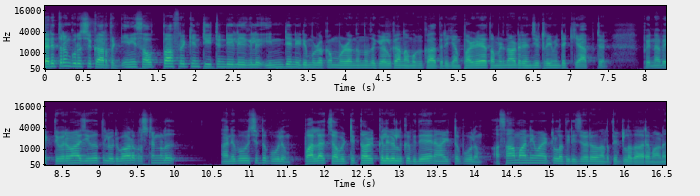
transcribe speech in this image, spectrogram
ചരിത്രം കുറിച്ച് കാർത്തിക് ഇനി സൗത്ത് ആഫ്രിക്കൻ ടി ട്വന്റി ലീഗിൽ ഇന്ത്യൻ ഇടിമുഴക്കം മുഴങ്ങുന്നത് കേൾക്കാൻ നമുക്ക് കാത്തിരിക്കാം. പഴയ തമിഴ്നാട് രഞ്ജി ടീമിന്റെ ക്യാപ്റ്റൻ. പിന്നെ വ്യക്തിപരമായ ജീവിതത്തിൽ ഒരുപാട് പ്രശ്നങ്ങൾ അനുഭവിച്ചിട്ട് പോലും പല ചവിട്ടിത്താഴ്ക്കലുകൾക്ക് വിധേയനായിട്ട് പോലും അസാമാന്യമായിട്ടുള്ള തിരിച്ചുവരവ് നടത്തിയിട്ടുള്ള താരമാണ്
